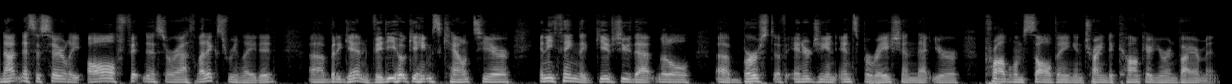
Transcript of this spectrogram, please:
Not necessarily all fitness or athletics related, uh, but again, video games counts here. Anything that gives you that little burst of energy and inspiration that you're problem solving and trying to conquer your environment.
